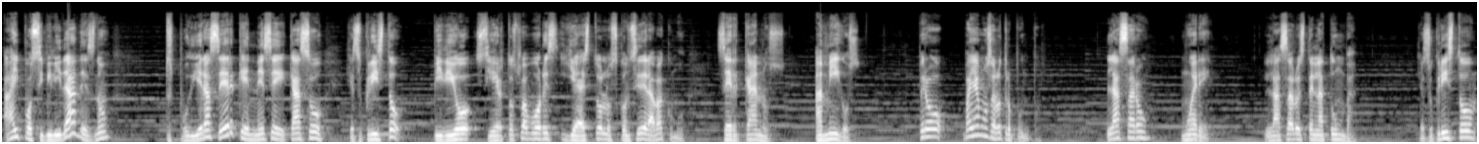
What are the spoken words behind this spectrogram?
hay posibilidades, ¿no? Pues pudiera ser que en ese caso Jesucristo pidió ciertos favores y a esto los consideraba como cercanos, amigos. Pero vayamos al otro punto. Lázaro muere. Lázaro está en la tumba. Jesucristo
